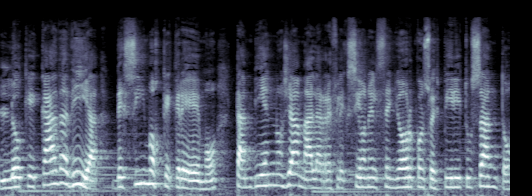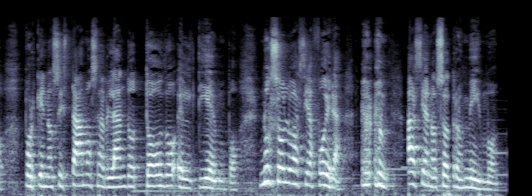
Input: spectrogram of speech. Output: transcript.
Lo que cada día decimos que creemos, también nos llama a la reflexión el Señor con su Espíritu Santo, porque nos estamos hablando todo el tiempo, no solo hacia afuera, hacia nosotros mismos.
